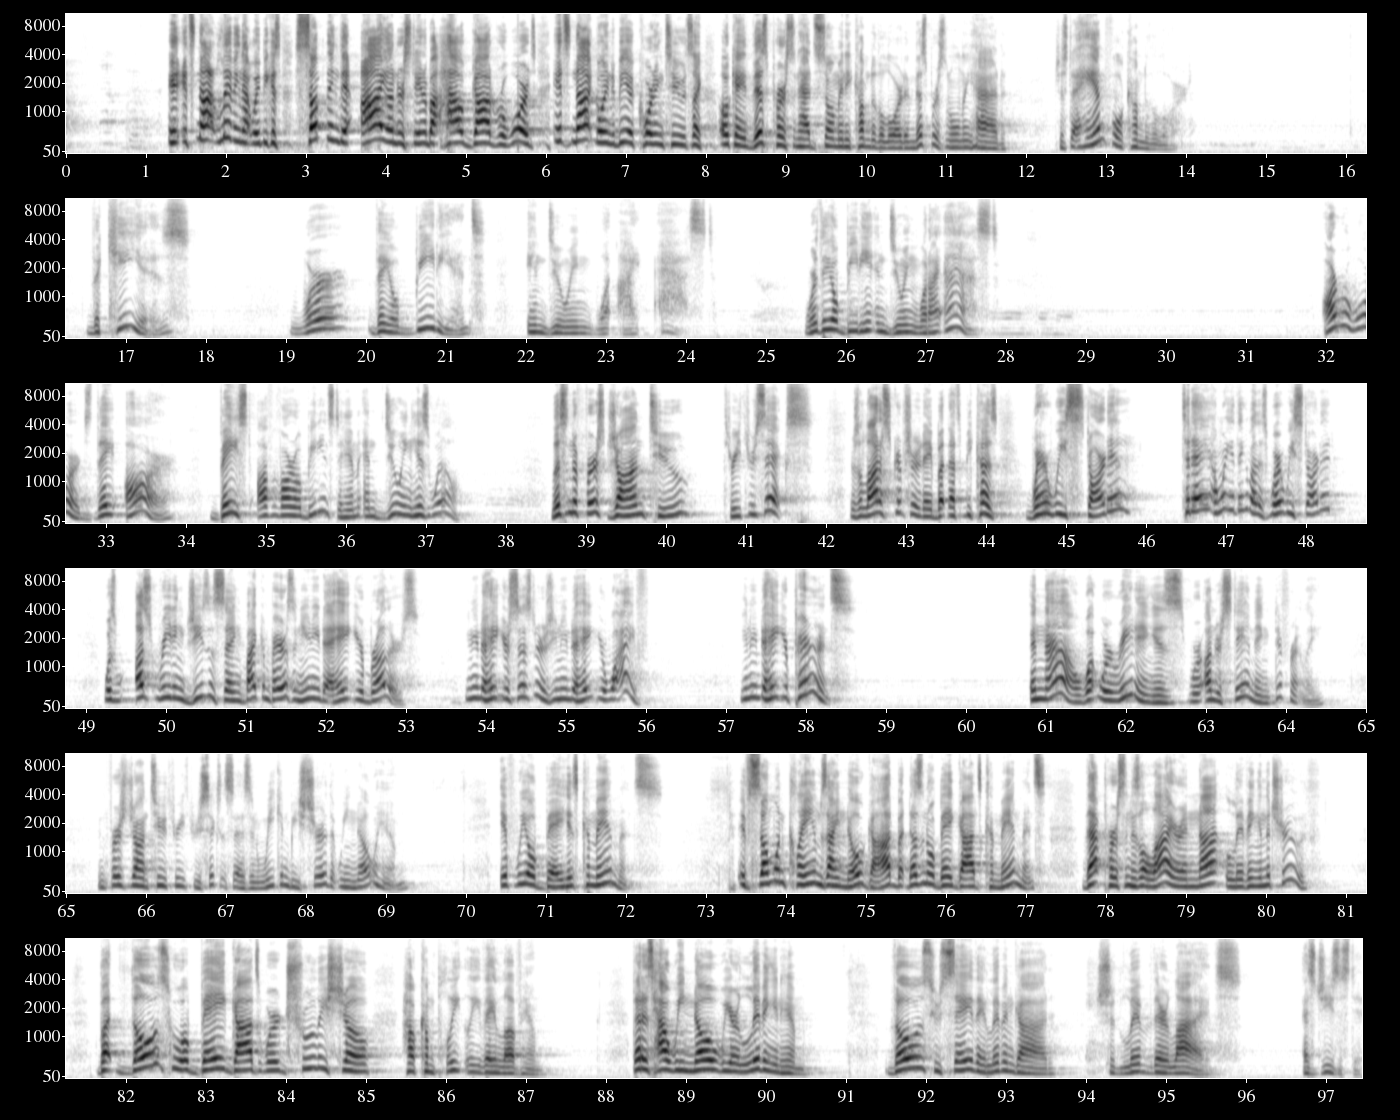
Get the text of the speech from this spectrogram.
It's not living that way because something that I understand about how God rewards, it's not going to be according to, it's like, okay, this person had so many come to the Lord and this person only had just a handful come to the Lord. The key is were they obedient in doing what I asked? Were they obedient in doing what I asked? Our rewards, they are based off of our obedience to Him and doing His will. Listen to 1 John 2 3 through 6. There's a lot of scripture today, but that's because where we started today, I want you to think about this. Where we started was us reading Jesus saying, by comparison, you need to hate your brothers. You need to hate your sisters. You need to hate your wife. You need to hate your parents. And now, what we're reading is we're understanding differently. In 1 John 2 3 through 6, it says, And we can be sure that we know him if we obey his commandments. If someone claims, I know God, but doesn't obey God's commandments, that person is a liar and not living in the truth. But those who obey God's word truly show how completely they love him. That is how we know we are living in him. Those who say they live in God should live their lives as Jesus did.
